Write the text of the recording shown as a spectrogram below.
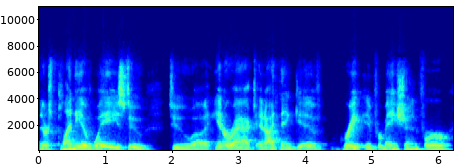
there's plenty of ways to to uh, interact and I think give great information for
